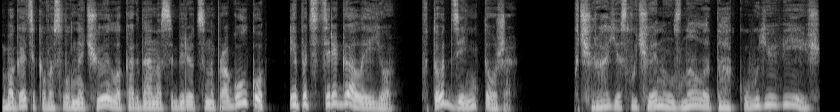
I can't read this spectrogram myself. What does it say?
Богатикова словно чуяла, когда она соберется на прогулку, и подстерегала ее. В тот день тоже. «Вчера я случайно узнала такую вещь»,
